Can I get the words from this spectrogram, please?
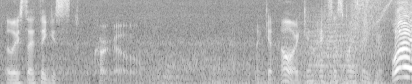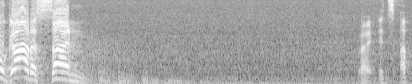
At least I think it's cargo. I can oh I can access my thing here. Whoa god a sun! Right, it's up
